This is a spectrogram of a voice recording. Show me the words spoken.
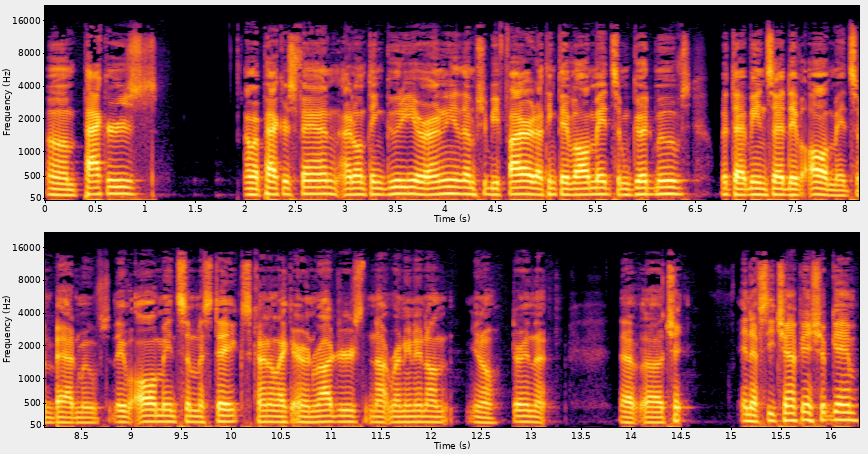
Um, Packers, I'm a Packers fan. I don't think Gutey or any of them should be fired. I think they've all made some good moves. With that being said, they've all made some bad moves. They've all made some mistakes, kind of like Aaron Rodgers not running it on, you know, during that that uh, NFC Championship game.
